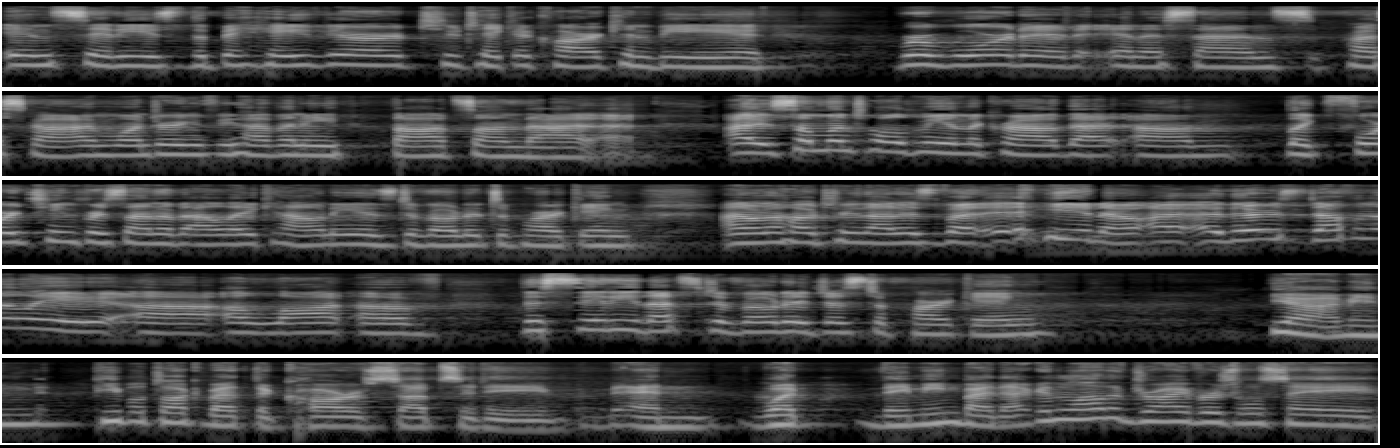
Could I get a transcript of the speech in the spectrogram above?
in cities, the behavior to take a car can be rewarded in a sense. Prescott, I'm wondering if you have any thoughts on that. I, someone told me in the crowd that um, like 14% of LA County is devoted to parking. I don't know how true that is, but it, you know, I, there's definitely uh, a lot of the city that's devoted just to parking. Yeah, I mean, people talk about the car subsidy and what they mean by that. And a lot of drivers will say,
